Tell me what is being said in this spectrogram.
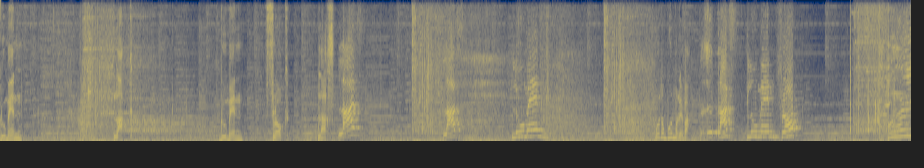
ลูเมนลักลูเมนฟลอกลักซ์ลัสลัส ลูเมนพูดต้องพูดหมดเลยปะลัสลูเมนฟลอกเฮ้ย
